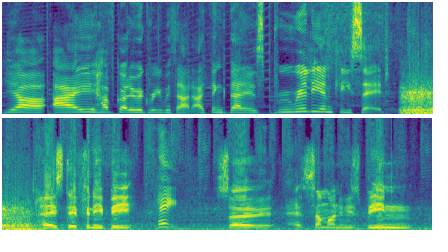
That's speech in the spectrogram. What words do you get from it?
Yeah, I have got to agree with that. I think that is brilliantly said. Hey, Stephanie B. Hey, So, as someone who's been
